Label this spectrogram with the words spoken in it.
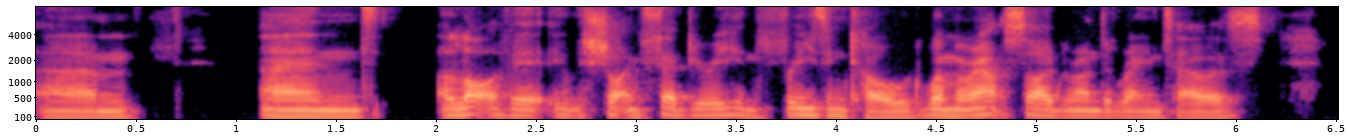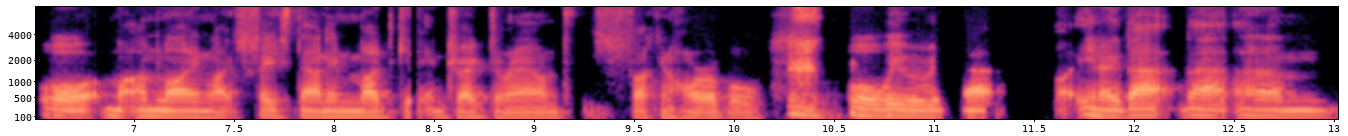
um and a lot of it it was shot in february in freezing cold. When we're outside we're under rain towers or I'm lying like face down in mud getting dragged around. It's fucking horrible. or we were in that, you know, that that um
